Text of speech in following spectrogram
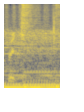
But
